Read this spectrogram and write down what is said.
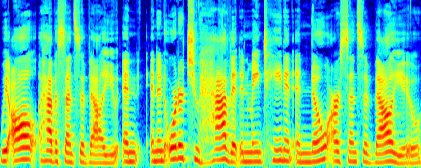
We all have a sense of value, and, and in order to have it and maintain it and know our sense of value,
